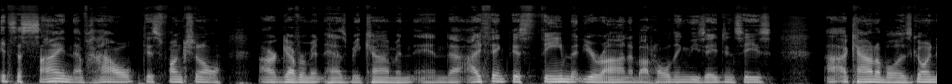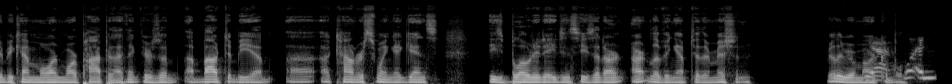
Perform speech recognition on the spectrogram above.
It's a sign of how dysfunctional our government has become. And, and uh, I think this theme that you're on about holding these agencies uh, accountable is going to become more and more popular. I think there's a, about to be a, a, a counter swing against these bloated agencies that aren't aren't living up to their mission. Really remarkable. Yeah. Well, and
